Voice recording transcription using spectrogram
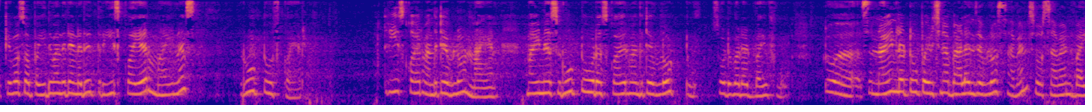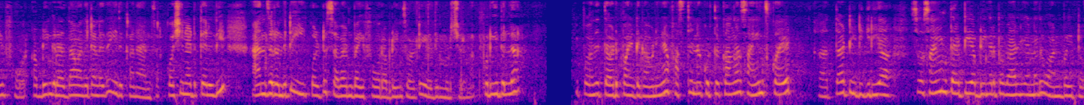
ஓகேவா ஸோ அப்போ இது வந்துட்டு என்னது? Three square minus root two square three square வந்துட்டு எவ்வளோ? நயன் மைனஸ் ரூட் டூவோட ஸ்கொயர் வந்துட்டு எவ்வளோ? Two so divided by four two so நைனில் டூ போயிடுச்சுன்னா பேலன்ஸ் எவ்வளோ? Seven so seven by four அப்படிங்கிறது தான் வந்துட்டு என்னது? இதுக்கான ஆன்சர் கொஷின் எடுத்து எழுதி ஆன்சர் வந்துட்டு equal to seven by four அப்படின்னு சொல்லிட்டு எழுதி முடிச்சிருங்க. புரியுதில்ல? இப்போ வந்து தேர்ட் பாயிண்ட் கவனிங்க. ஃபஸ்ட் என்ன கொடுத்துருக்காங்க? சயின்ஸ் ஸ்கொயர் தேர்ட்டி டிகிரியா ஸோ சைன் தேர்ட்டி அப்படிங்கிறப்ப வேல்யூ என்னது? ஒன் பை டூ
